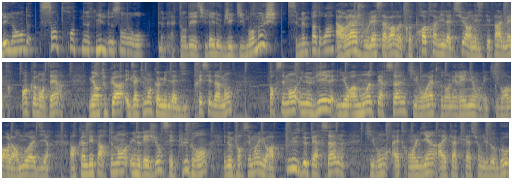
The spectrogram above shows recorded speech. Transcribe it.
Les Landes, 139 200 euros. Non mais attendez, celui-là il est objectivement moche. C'est même pas droit. Alors là, je vous laisse avoir votre propre avis là-dessus, alors n'hésitez pas à le mettre en commentaire. Mais en tout cas, exactement comme il l'a dit précédemment, forcément, une ville, il y aura moins de personnes qui vont être dans les réunions et qui vont avoir leur mot à dire. Alors qu'un département, une région, c'est plus grand et donc forcément, il y aura plus de personnes qui vont être en lien avec la création du logo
